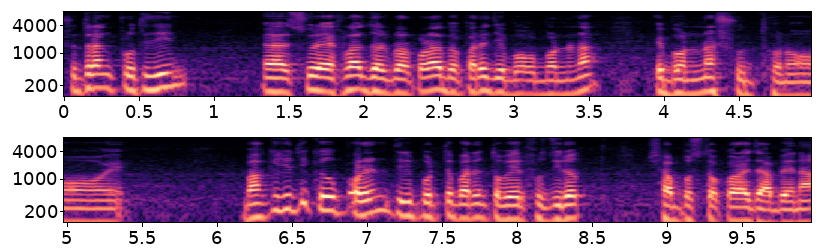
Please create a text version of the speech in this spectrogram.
সুতরাং প্রতিদিন সুরা এখলাস দশবার পড়ার ব্যাপারে যে বর্ণনা, এ বর্ণনা শুদ্ধ নয়। বাকি যদি কেউ পড়েন, তিনি পড়তে পারেন, তবে এর ফজিরত সাব্যস্ত করা যাবে না।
